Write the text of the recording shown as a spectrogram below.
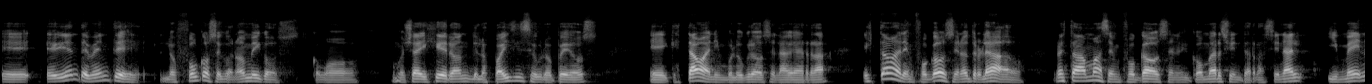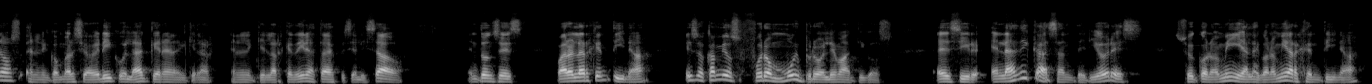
Eh, evidentemente, los focos económicos, como, como, ya dijeron, de los países europeos eh, que estaban involucrados en la guerra, estaban enfocados en otro lado. No estaban más enfocados en el comercio internacional y menos en el comercio agrícola, que era en el que la, en el que la Argentina estaba especializado. Entonces, para la Argentina, esos cambios fueron muy problemáticos. Es decir, en las décadas anteriores, su economía, la economía argentina,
